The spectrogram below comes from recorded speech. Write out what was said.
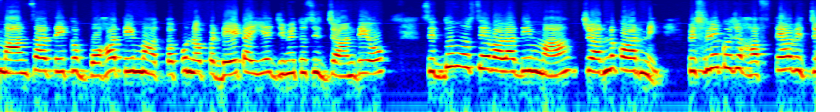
ਮਾਨਸਾ ਤੇ ਇੱਕ ਬਹੁਤ ਹੀ ਮਹੱਤਵਪੂਰਨ ਅਪਡੇਟ ਆਈ ਹੈ। ਜਿਵੇਂ ਤੁਸੀਂ ਜਾਣਦੇ ਹੋ, ਸਿੱਧੂ ਮੂਸੇਵਾਲਾ ਦੀ ਮਾਂ ਚਰਨ ਕੌਰ ਨੇ ਪਿਛਲੇ ਕੁਝ ਹਫ਼ਤਿਆਂ ਵਿੱਚ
